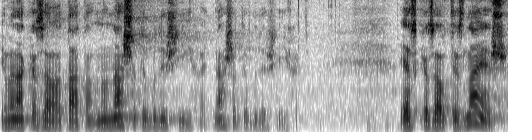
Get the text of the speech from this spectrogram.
І вона казала, тата, ну нащо ти будеш їхати? Нащо ти будеш їхати? Я сказав, ти знаєш,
